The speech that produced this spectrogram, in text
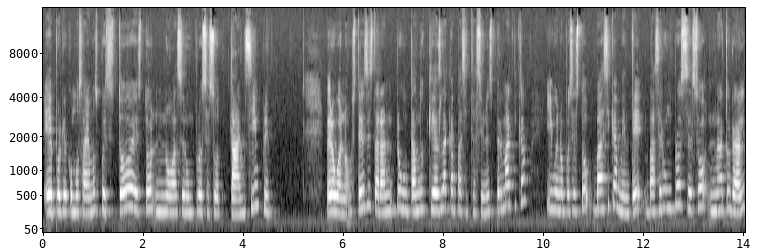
eh, porque como sabemos, pues todo esto no va a ser un proceso tan simple. Pero bueno, ustedes estarán preguntando qué es la capacitación espermática. Y bueno, pues esto básicamente va a ser un proceso natural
